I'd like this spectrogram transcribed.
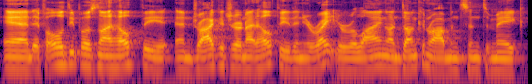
And if Oladipo is not healthy and Dragic are not healthy, then you're right. You're relying on Duncan Robinson to make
